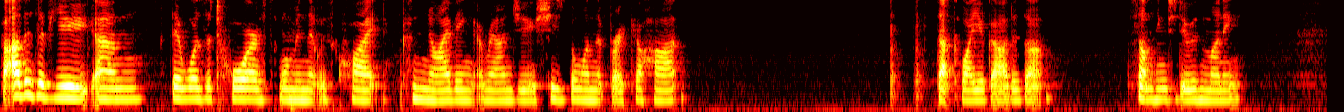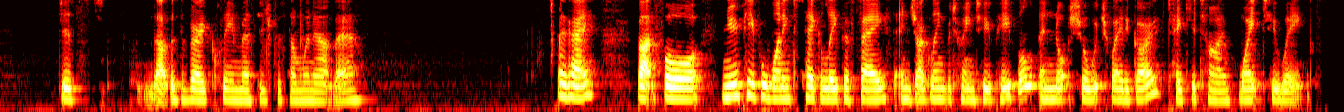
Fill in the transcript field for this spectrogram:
For others of you, um, there was a Taurus woman that was quite conniving around you. She's the one that broke your heart. That's why your guard is up. Something to do with money. Just, that was a very clear message for someone out there. Okay, but for new people wanting to take a leap of faith and juggling between two people and not sure which way to go, take your time, wait two weeks.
